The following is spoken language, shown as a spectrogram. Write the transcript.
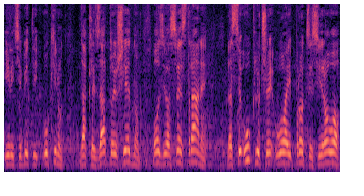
ili će biti ukinut. Dakle, zato još jednom pozivam sve strane da se uključe u ovaj proces, jer ovo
